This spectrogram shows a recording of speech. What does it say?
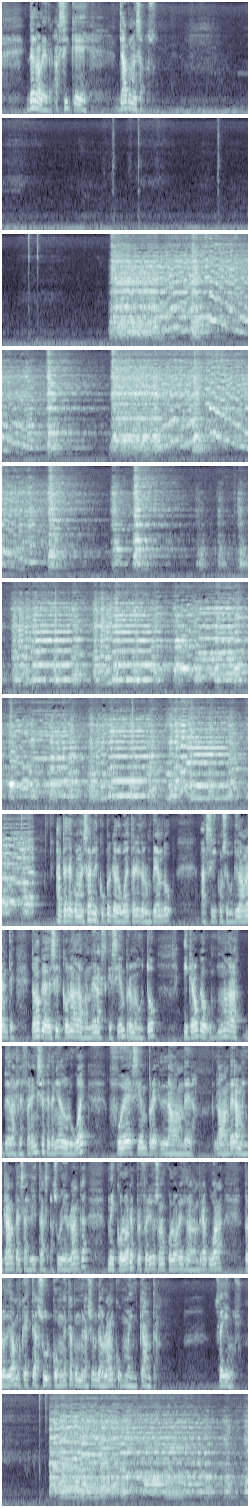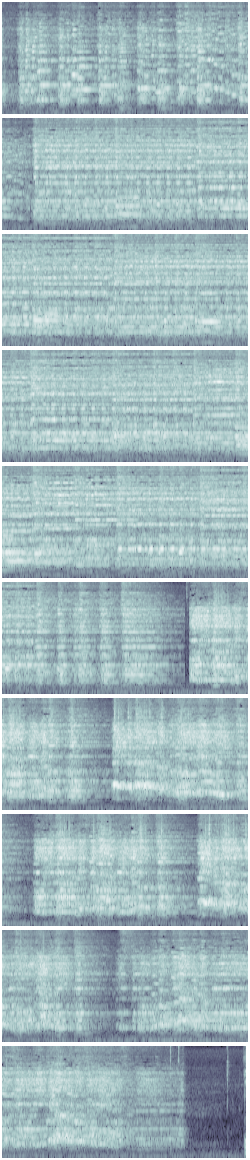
de la letra. Así que ya comenzamos. Antes de comenzar, disculpe que lo voy a estar interrumpiendo así consecutivamente. Tengo que decir que una de las banderas que siempre me gustó y creo que una de las, de las referencias que tenía de Uruguay fue siempre la bandera. La bandera me encanta, esas listas azules y blancas. Mis colores preferidos son los colores de la bandera cubana, pero digamos que este azul con esta combinación de blanco me encanta. Seguimos.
